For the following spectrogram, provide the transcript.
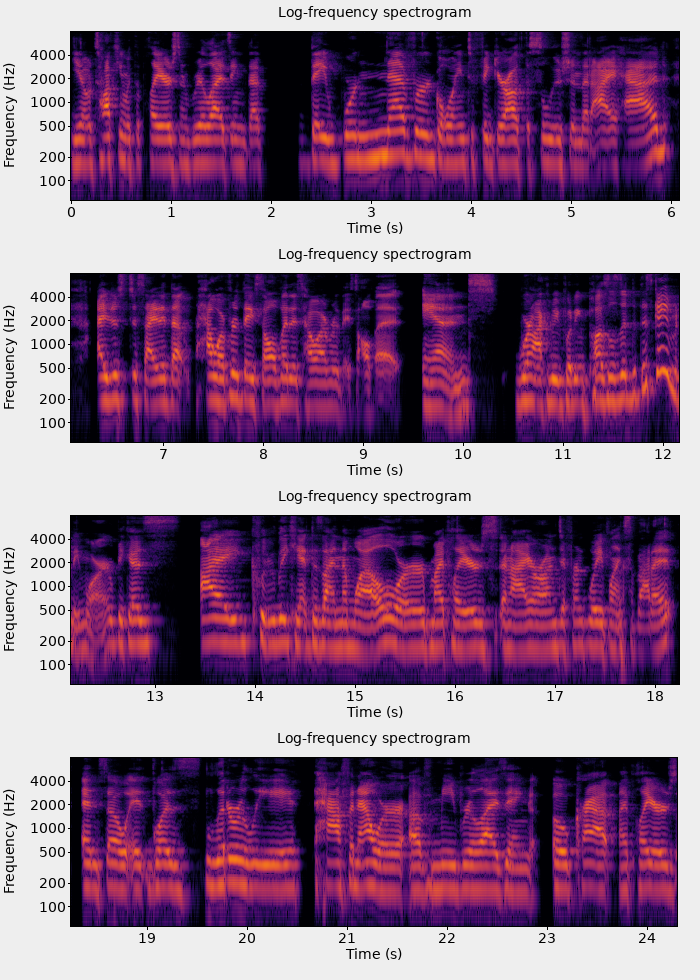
you know talking with the players and realizing that they were never going to figure out the solution that I had, I just decided that however they solve it is however they solve it. And we're not going to be putting puzzles into this game anymore because I clearly can't design them well, or my players and I are on different wavelengths about it. And so it was literally half an hour of me realizing, oh crap, my players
